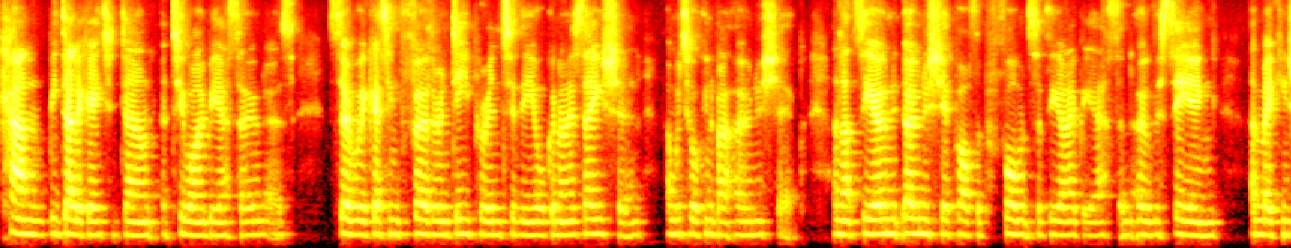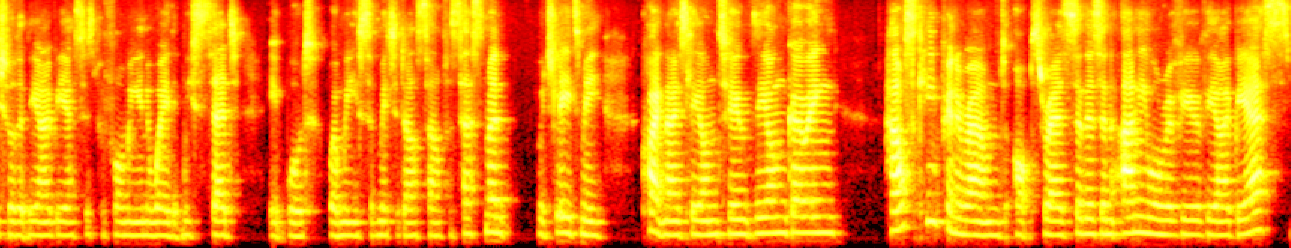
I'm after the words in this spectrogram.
can be delegated down to IBS owners. So we're getting further and deeper into the organisation and we're talking about ownership. And that's the own, ownership of the performance of the IBS and overseeing and making sure that the IBS is performing in a way that we said it would when we submitted our self-assessment, which leads me quite nicely onto the ongoing housekeeping around ops res. So there's an annual review of the IBS,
